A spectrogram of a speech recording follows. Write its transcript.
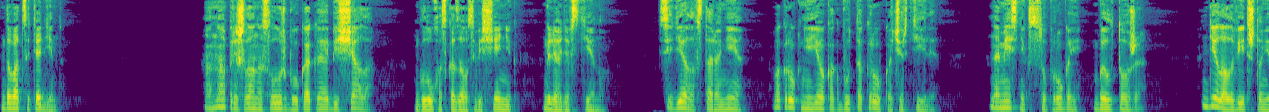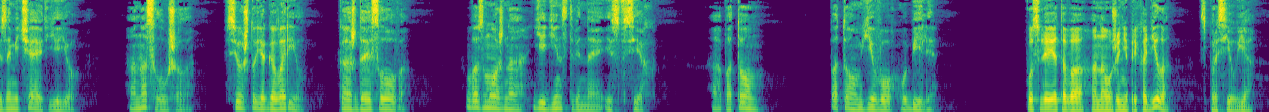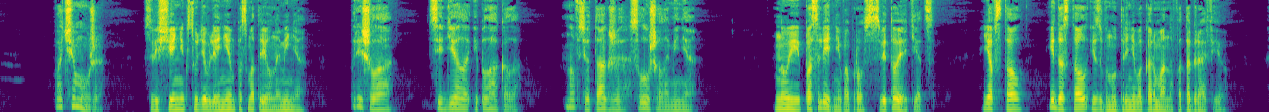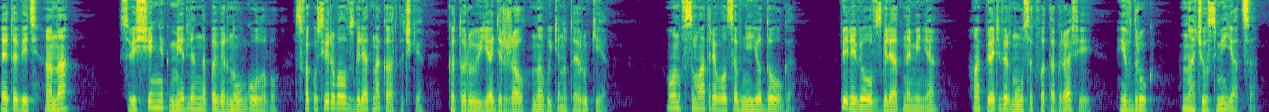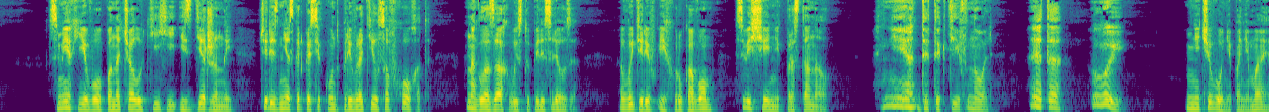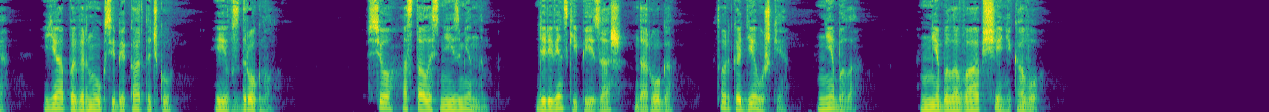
21. «Она пришла на службу, как и обещала», – глухо сказал священник, глядя в стену. Сидела в стороне, вокруг нее как будто круг очертили. Наместник с супругой был тоже. Делал вид, что не замечает ее. Она слушала. Все, что я говорил, каждое слово. Возможно, единственное из всех. А потом... Потом его убили. «После этого она уже не приходила?» – спросил я. «Почему же?» Священник с удивлением посмотрел на меня. «Пришла, сидела и плакала, но все так же слушала меня». Ну и последний вопрос, святой отец. Я встал и достал из внутреннего кармана фотографию. «Это ведь она?» Священник медленно повернул голову, сфокусировал взгляд на карточке, которую я держал на вытянутой руке. Он всматривался в нее долго, перевел взгляд на меня, опять вернулся к фотографии и вдруг начал смеяться. Смех его, поначалу тихий и сдержанный, через несколько секунд превратился в хохот. На глазах выступили слезы. Вытерев их рукавом, священник простонал. «Нет, детектив Ноль, это вы!» Ничего не понимая, я повернул к себе карточку и вздрогнул. Все осталось неизменным. Деревенский пейзаж, дорога. Только девушки не было. Не было вообще никого.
